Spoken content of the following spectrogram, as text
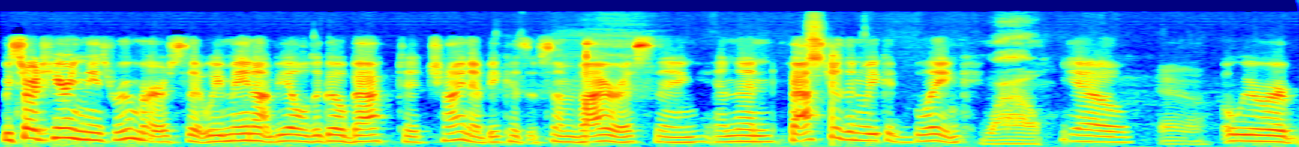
we started hearing these rumors that we may not be able to go back to China because of some virus thing, and then faster than we could blink, Wow. you know, Yeah. we were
